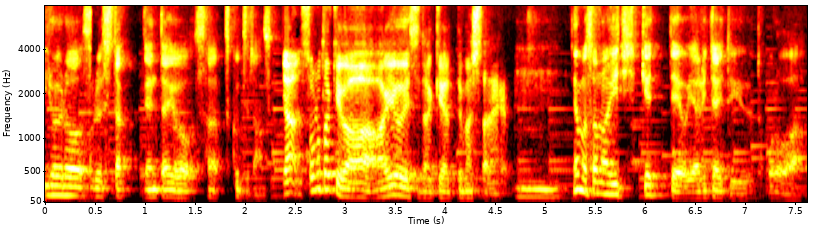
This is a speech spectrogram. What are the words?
いろいろフルスタック全体をさ作ってたんですか？いやその時は iOS だけやってましたね。うん。でもその意思決定をやりたいというところは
